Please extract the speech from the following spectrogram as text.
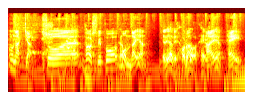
och Nacka. Så hörs vi på ja. måndag igen. Ja, det gör vi. Ha det bra. Hej. Aj, hej.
